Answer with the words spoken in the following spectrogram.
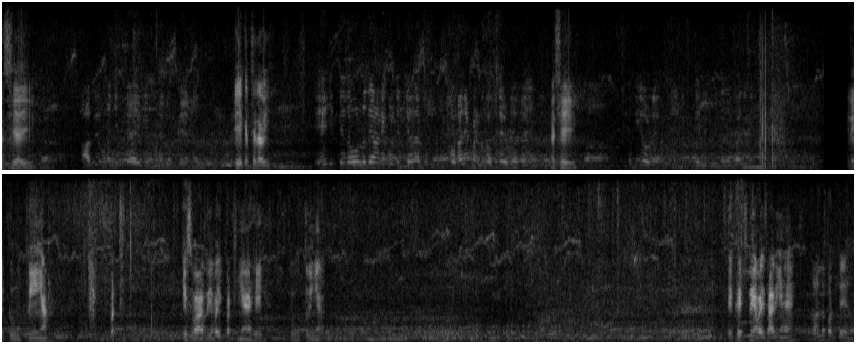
ਅੱਛਾ ਜੀ। ਆ ਵੀ ਆਪਣਾ ਜਿੱਤਿਆ ਇਹ ਵੀ ਆਪਣੇ ਰੋਕਿਆ ਇਹਨਾਂ ਨੂੰ। ਇਹ ਕਿੱਥੇ ਦਾ ਇਹ ਉਹ ਲੁਧਿਆਣੇ ਕੋਲ ਜਿੱਤਿਆ ਦਾ ਛੋਟਾ ਜਿਹਾ ਪਿੰਡ ਤੋਂ ਉੱਥੇ ਉੜਿਆ ਦਾ ਇਹ। ਅੱਛਾ ਜੀ। ਹਾਂ ਵਧੀਆ ਉੜਿਆ ਦੇ ਇਹਨੇ ਕਬੂਤਰੀਆਂ ਪੱਠੀ। ਇਸ ਵਾਰ ਦੀਆਂ ਬਾਈ ਪੱਠੀਆਂ ਇਹ ਕਬੂਤਰੀਆਂ। ਇਹ ਖਿੱਚਦੀਆਂ ਬਾਈ ਸਾਰੀਆਂ ਹੈ? ਕੱਲ ਪੱਟੇ ਹਾਂ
